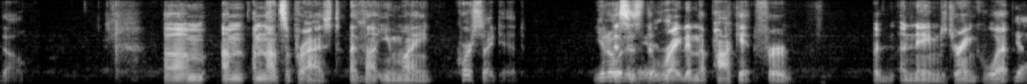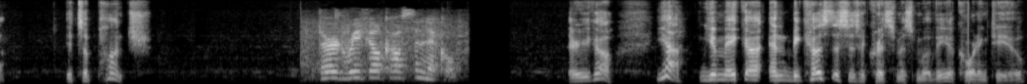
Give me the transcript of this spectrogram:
though. Um, I'm I'm not surprised. I thought you might. Of course, I did. You know this what is it the right in the pocket for a, a named drink. What? Yeah. It's a punch. Third refill costs a nickel. There you go. Yeah, you make a, and because this is a Christmas movie, according to you,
